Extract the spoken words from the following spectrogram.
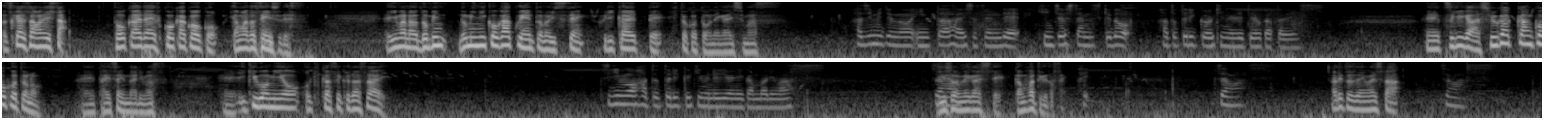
お疲れ様でした。東海大福岡高校山田選手です。今のドミニコ学園との一戦、振り返って一言お願いします。初めてのインターハイ初戦で緊張したんですけど、ハットトリックを決めれてよかったです。えー次が修学館高校との、えー対戦になります、えー意気込みをお聞かせください。次もハットトリック決めれるように頑張ります。優勝目が指して頑張ってください。ありがとうございます。ありがとうございました。します。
